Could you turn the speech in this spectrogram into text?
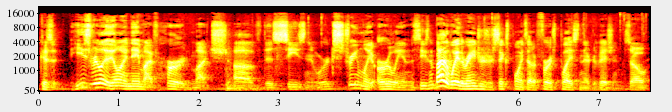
Because he's really the only name I've heard much of this season, and we're extremely early in the season. By the way, the Rangers are six points out of first place in their division, so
